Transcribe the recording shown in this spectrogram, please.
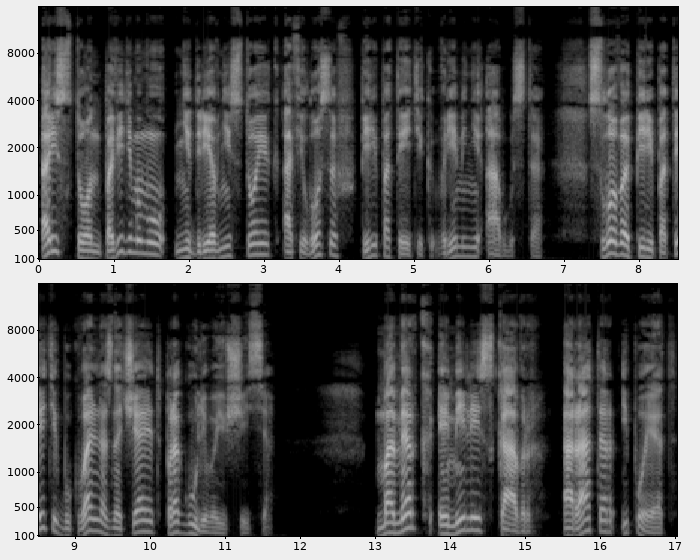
Аристон, по-видимому, не древний стоик, а философ-перипатетик времени Августа. Слово «перипатетик» буквально означает «прогуливающийся». Мамерк Эмилий Скавр, оратор и поэт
